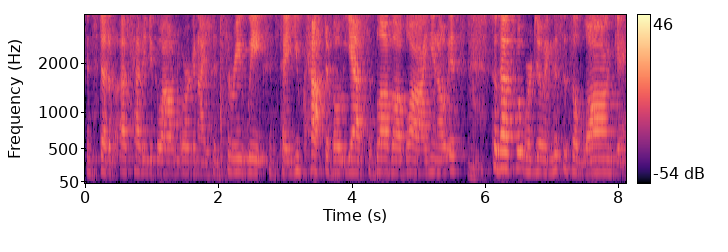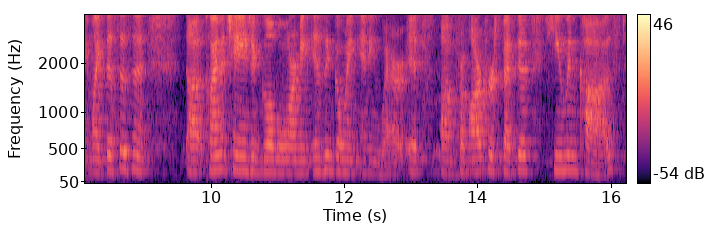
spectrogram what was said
Instead of us having to go out and organize in three weeks and say you have to vote yes blah blah blah you know it's so that's what we're doing. This is the long game. Like this isn't uh, climate change and global warming isn't going anywhere. It's, um, from our perspective, human caused.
